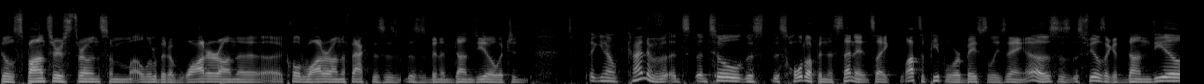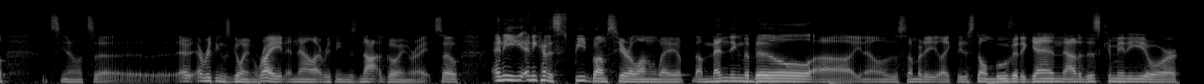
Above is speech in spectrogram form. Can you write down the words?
Bill sponsors throwing some a little bit of water on the uh, cold water on the fact this is this has been a done deal, which you know kind of it's until this this holdup in the Senate. It's like lots of people were basically saying, oh, this is this feels like a done deal. It's you know it's a everything's going right, and now everything's not going right. So any any kind of speed bumps here along the way, amending the bill, uh, you know, somebody like they just don't move it again out of this committee or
